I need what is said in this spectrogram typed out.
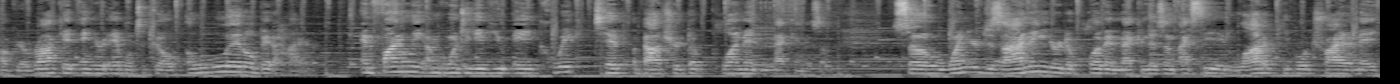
of your rocket and you're able to go a little bit higher. And finally, I'm going to give you a quick tip about your deployment mechanism. So when you're designing your deployment mechanism, I see a lot of people try to make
